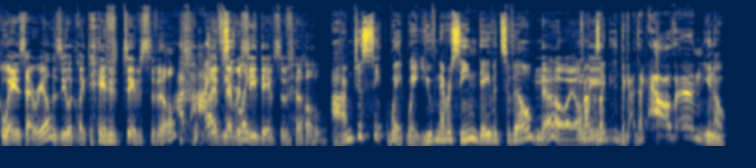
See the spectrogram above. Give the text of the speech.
Wait, is that real? Does he look like Dave Dave Seville? I- I've have never like- seen Dave Seville. I'm just seeing wait, wait, you've never seen David Seville? No, I only. From it's like the guy's like Alvin, you know.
